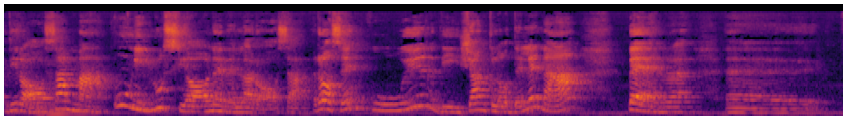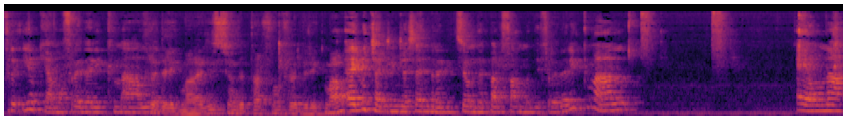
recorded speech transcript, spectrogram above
di rosa, ma un'illusione della rosa. Rosa in Cuir di Jean-Claude Elena per eh, io chiamo Frédéric Malle. Frédéric Mal, edition de parfum Frédéric Mal. E lui ci aggiunge sempre edizione de parfum di Frédéric Malle. È una-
